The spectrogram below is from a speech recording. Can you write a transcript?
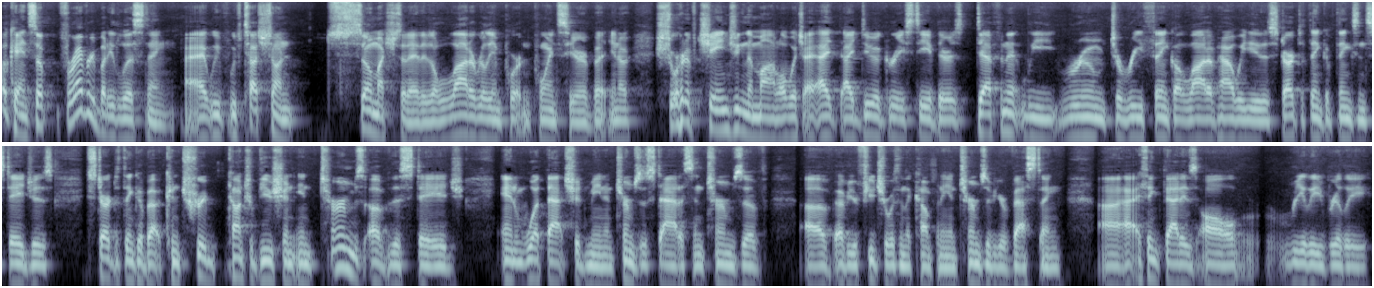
Okay, and so for everybody listening, I, we've we've touched on so much today. There's a lot of really important points here, but you know, short of changing the model, which I, I, I, do agree, Steve, there's definitely room to rethink a lot of how we do this. Start to think of things in stages. Start to think about contrib- contribution in terms of the stage and what that should mean in terms of status, in terms of of, of your future within the company, in terms of your vesting. Uh, I think that is all really, really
